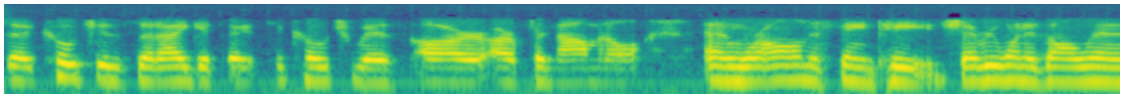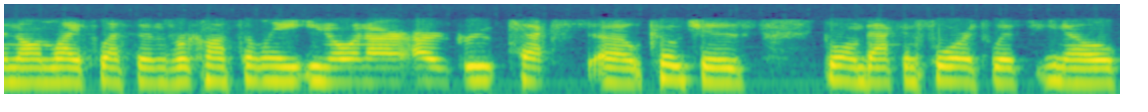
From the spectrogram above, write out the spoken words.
the coaches that I get to, to coach with are are phenomenal, and we're all on the same page. Everyone is all in on life lessons. We're constantly, you know, in our our group text uh, coaches going back and forth with you know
